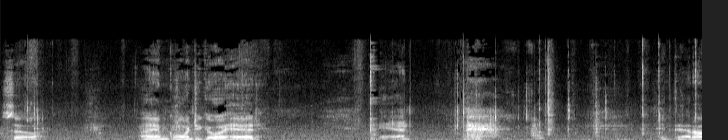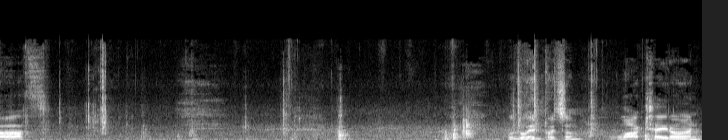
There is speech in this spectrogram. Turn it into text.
So I am going to go ahead and take that off. We'll go ahead and put some Loctite on.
